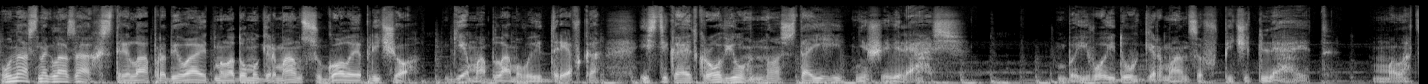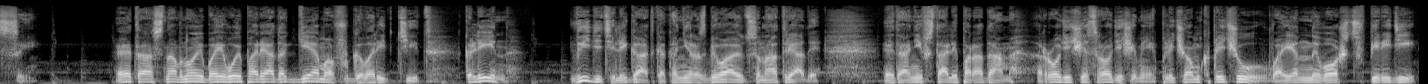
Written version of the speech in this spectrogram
У нас на глазах стрела пробивает молодому германцу голое плечо. Гем обламывает древко, истекает кровью, но стоит, не шевелясь. Боевой дух германцев впечатляет. Молодцы. «Это основной боевой порядок гемов», — говорит Тит. «Клин, Видите, легат, как они разбиваются на отряды? Это они встали по родам, родичи с родичами, плечом к плечу, военный вождь впереди.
